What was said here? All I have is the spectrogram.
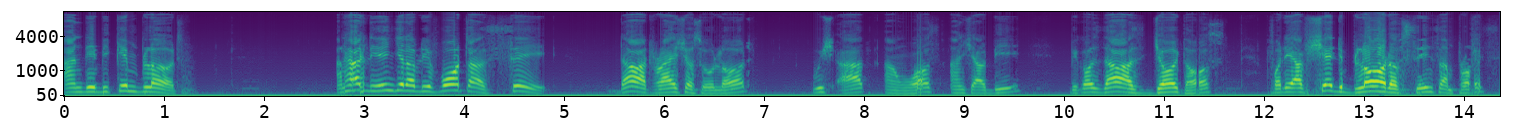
and they became blood. And heard the angel of the waters say, Thou art righteous, O Lord, which art and was and shall be, because thou hast judged us. For they have shed the blood of saints and prophets,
